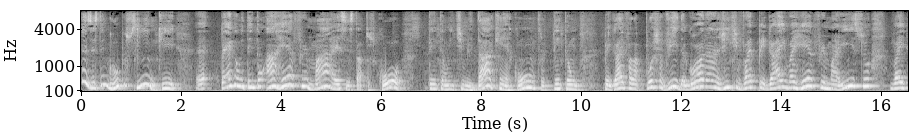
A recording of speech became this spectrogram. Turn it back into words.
Existem grupos, sim, que é, pegam e tentam reafirmar esse status quo, tentam intimidar quem é contra, tentam pegar e falar: Poxa vida, agora a gente vai pegar e vai reafirmar isso, vai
